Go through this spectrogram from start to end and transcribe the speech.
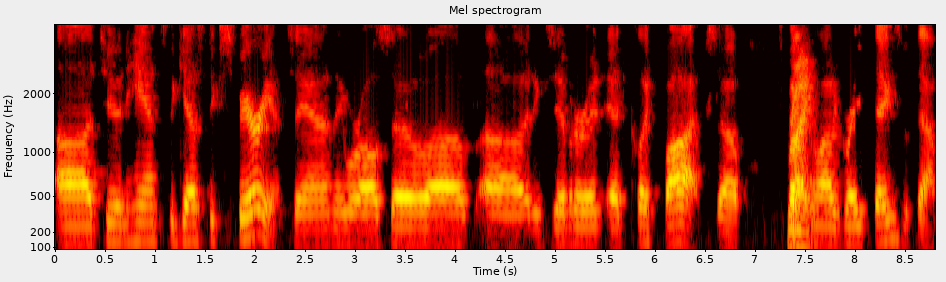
uh, to enhance the guest experience. And they were also uh, uh, an exhibitor at, at CLIC Five. So expecting right. a lot of great things with them.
